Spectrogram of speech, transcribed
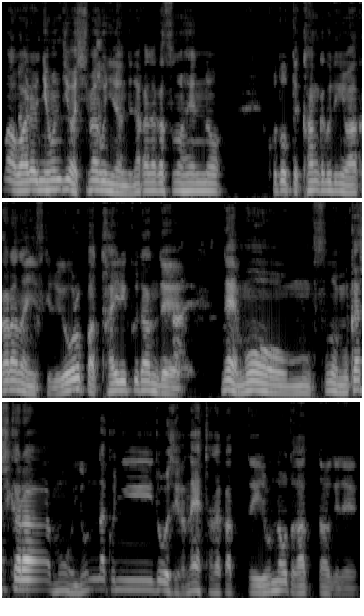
まあ我々日本人は島国なんでなかなかその辺のことって感覚的にわからないんですけど、ヨーロッパは大陸なんで、はいね、もう、もうその昔からもういろんな国同士がね、戦っていろんなことがあったわけで、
